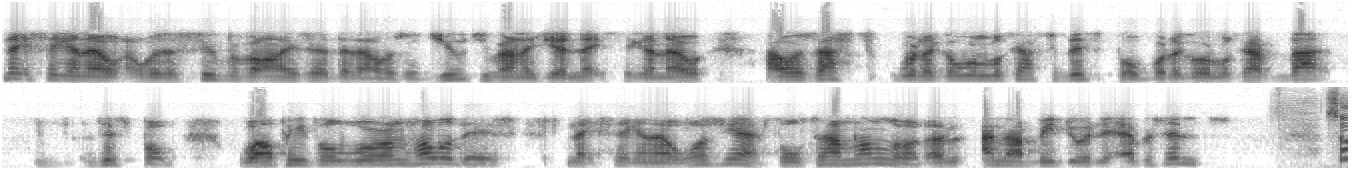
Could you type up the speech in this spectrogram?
Next thing I know, I was a supervisor. Then I was a duty manager. Next thing I know, I was asked, would I go and look after this pub? Would I go and look after that, this pub? While people were on holidays. Next thing I know was, yeah, full time landlord, and, and I've been doing it ever since. So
